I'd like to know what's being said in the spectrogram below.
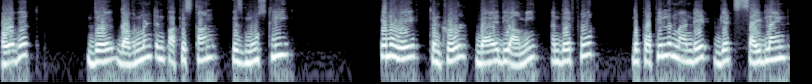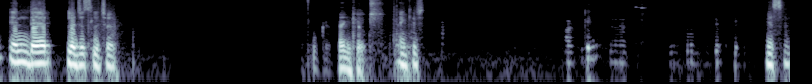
However, the government in Pakistan is mostly in a way controlled by the army and therefore the popular mandate gets sidelined in their legislature. Okay, thank you. Thank you. Yes, sir.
